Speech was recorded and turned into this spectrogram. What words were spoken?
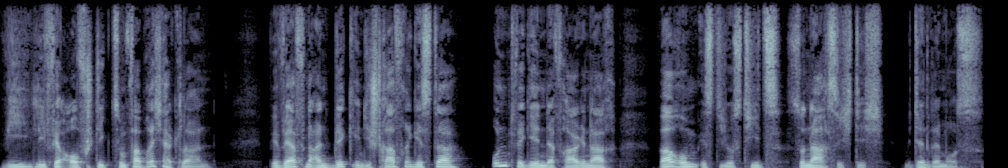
Wie lief ihr Aufstieg zum Verbrecherclan? Wir werfen einen Blick in die Strafregister und wir gehen der Frage nach, Warum ist die Justiz so nachsichtig mit den Remos?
